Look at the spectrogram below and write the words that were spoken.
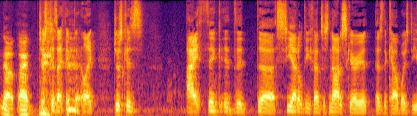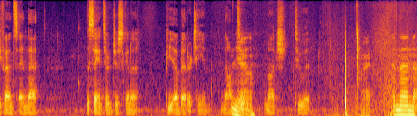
no, Um, all right. Just because I think that like just because I think it, the the Seattle defense is not as scary as the Cowboys defense, and that the Saints are just gonna be a better team. Not Yeah. too much to it. And then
